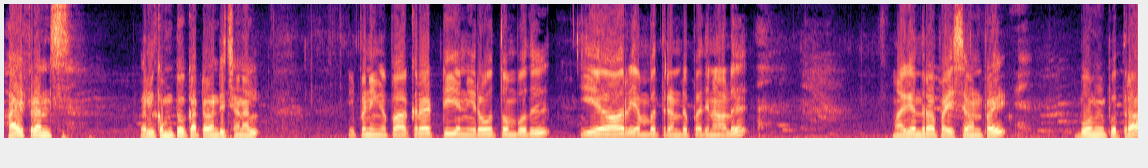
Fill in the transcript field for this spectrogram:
Hi friends welcome to Kattavandi channel இப்போ நீங்கள் பார்க்குற டிஎன் இருபத்தொம்போது ஏஆர் எண்பத்தி ரெண்டு பதினாலு Mahindra five seven five Bhumiputra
